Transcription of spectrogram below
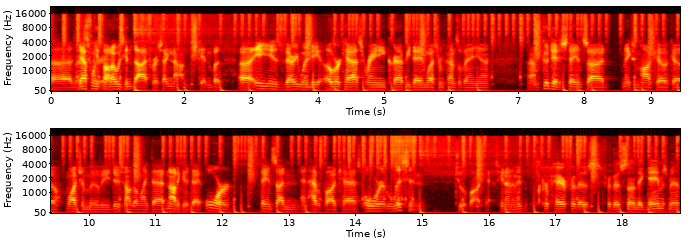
Uh, definitely great. thought I was going to die for a second. No, I'm just kidding. But uh, it is very windy, overcast, rainy, crappy day in western Pennsylvania. Um, good day to stay inside, make some hot cocoa, watch a movie, do something like that. Not a good day. Or stay inside and, and have a podcast, or listen to a podcast. You know what I mean? Prepare for those for those Sunday games, man.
